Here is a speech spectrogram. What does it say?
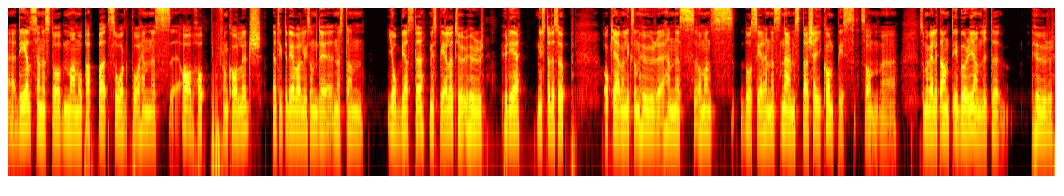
eh, dels hennes då mamma och pappa såg på hennes eh, avhopp från college. Jag tyckte det var liksom det nästan jobbigaste med spelet, hur, hur, hur det nystades upp. Och även liksom hur hennes, om man då ser hennes närmsta tjejkompis som, eh, som är väldigt anti i början, lite hur,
